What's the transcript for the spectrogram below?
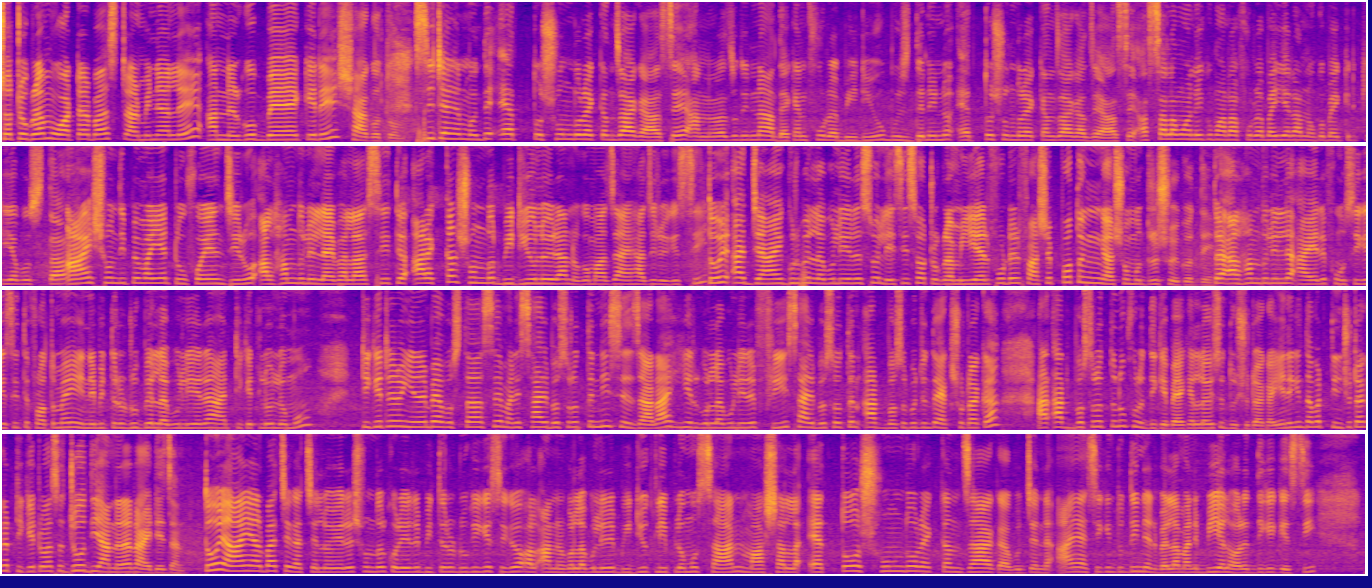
Chittagong water bus টার্মিনালে আন্নেরগো ব্যাকেরে স্বাগতম। সিটাংয়ের মধ্যে এত সুন্দর একখান জায়গা আছে আপনারা যদি না দেখেন পুরা ভিডিও বুঝতে নিন এত সুন্দর একখান জায়গা যে আছে। আসসালামু আলাইকুম আরাফুরা ভাইয়া রানগো ব্যাকের কি অবস্থা? আয় সন্দীপে মাইয়া টু পয়েন্ট জিরো আলহামদুলিল্লাহ ভালো আছি। তো আরেকখান সুন্দর ভিডিও লই রানগো মাঝে আয় হাজির হয়ে গেছি। তো আজ যাই ঘুরবেলা বলি এর চলে এসেছি চট্টগ্রাম এয়ারপোর্টের পাশে পতঙ্গা সমুদ্র সৈকতে। তো আলহামদুলিল্লাহ আয়ের পৌঁছে গেছি। তো প্রথমে এনে ভিতরে ঢুকবেলা বলি এর আয় টিকিট লইলমু। টিকিটের ইনের ব্যবস্থা আছে মানে চার বছরতে নিচে যারা হিয়ার গোল্লা বলিয়ে ফ্রি চার বছরতে আট বছর পর্যন্ত একশো টাকা আর আট বছরের তো উপরের দিকে ব্যাকের হয়েছে দুশো টাকা। এনে কিন্তু আবার তিনশো টাকার টিকিটও আছে যদি আনারা রাইডে যান। তো আয় আর বাচ্চা কাচ্চা লইয়ে সুন্দর করে এর ভিতরে ঢুকে গেছি গো গোল্লা বলিয়ে ভিডিও ক্লিপ লমু সান মার্শাল্লাহ এত সুন্দর একখান জায়গা, বুঝছেন না? আয় আছি কিন্তু দিনের বেলা মানে বিএল হরের দিকে গেছি।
